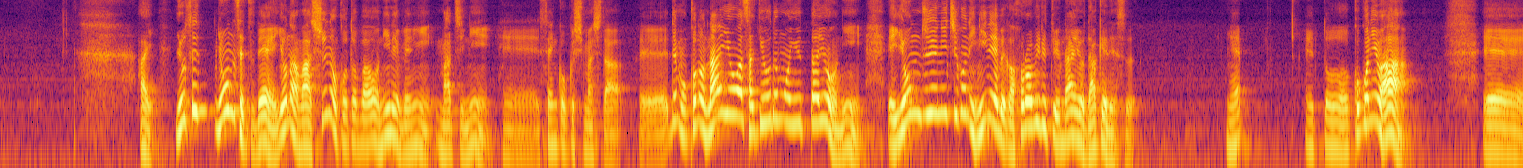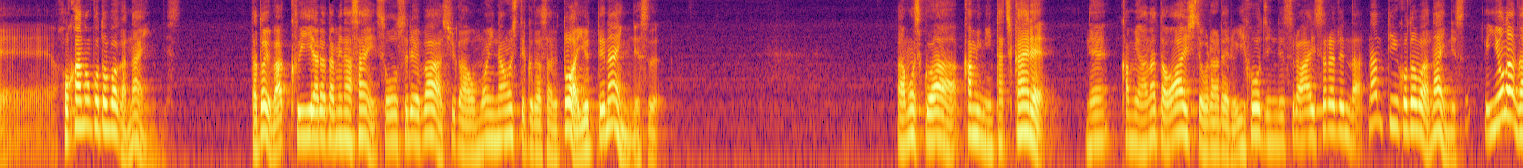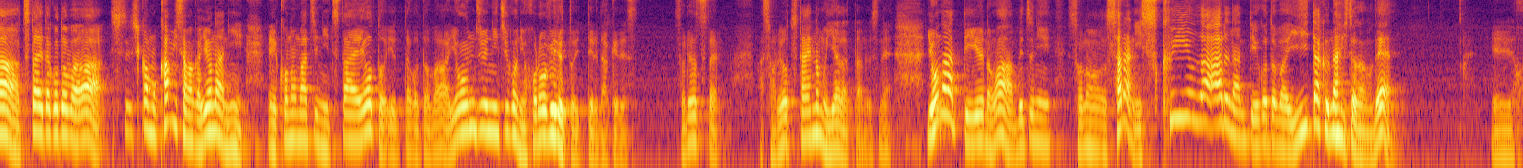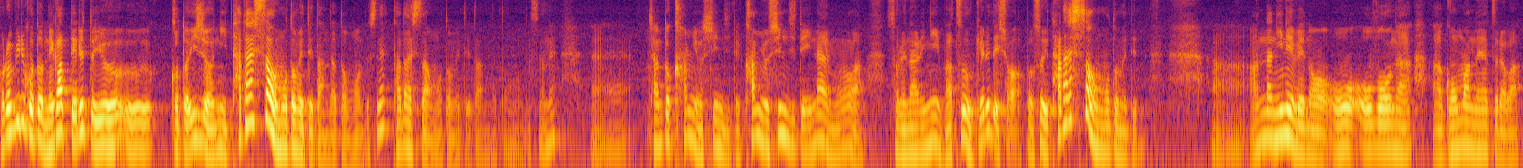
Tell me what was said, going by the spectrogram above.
はい、4節でヨナは主の言葉をニネベに町に、え、宣告しました、え、でもこの内容は先ほども言ったように40日後にニネベが滅びるという内容だけです。ねえっと、ここには、えー、他の言葉がないんです。例えば悔い改めなさいそうすれば主が思い直してくださるとは言ってないんです。あもしくは神に立ち返れ、ね、神はあなたを愛しておられる。違法人ですら愛されるんだ。なんていう言葉はないんです。ヨナが伝えた言葉はしかも神様がヨナにこの町に伝えようと言った言葉は40日後に滅びると言ってるだけです。それを伝える。それを伝えるのも嫌だったんですね。ヨナっていうのは別にそのさらに救いがあるなんていう言葉は言いたくない人なので、え、滅びることを願っているということ以上に正しさを求めてたんだと思うんですね。正しさを求めてたんだと思うんですよね、え、ちゃんと神を信じて神を信じていない者はそれなりに罰を受けるでしょうとそういう正しさを求めて。ああんなニネベの横暴な傲慢なやつらは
